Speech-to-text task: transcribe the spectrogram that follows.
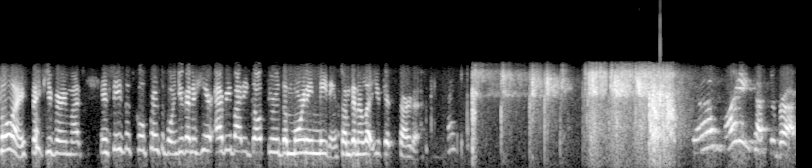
voice. Thank you very much. And she's the school principal, and you're going to hear everybody go through the morning meeting. So I'm going to let you get started. Good morning, Chesterbrook.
